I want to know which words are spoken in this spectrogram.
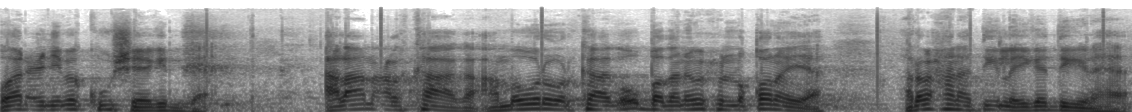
oo aan cidiba kuu sheeginba calaancalkaaga ama warwarkaaga u badana wuxuu noqonayaa har waxaan haddii layga digi lahaa.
